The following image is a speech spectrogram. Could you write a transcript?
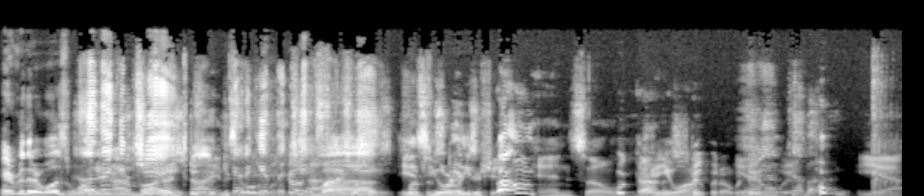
ever there was one in our modern times, You gotta give them a Uh, chance. change. is your leadership. stones? And so there you are. stupid are we Yeah. dealing with? Come on. Oh, Yeah.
